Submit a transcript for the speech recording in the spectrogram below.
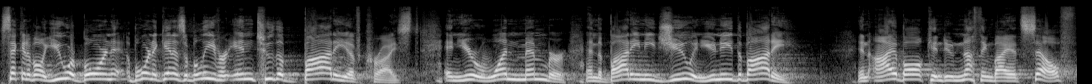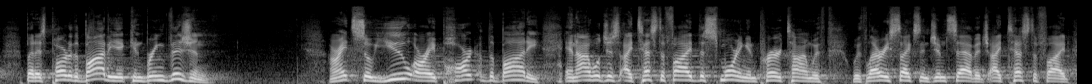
Second of all, you were born, born again as a believer into the body of Christ, and you're one member, and the body needs you, and you need the body. An eyeball can do nothing by itself, but as part of the body, it can bring vision. All right, so you are a part of the body. And I will just, I testified this morning in prayer time with, with Larry Sykes and Jim Savage. I testified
